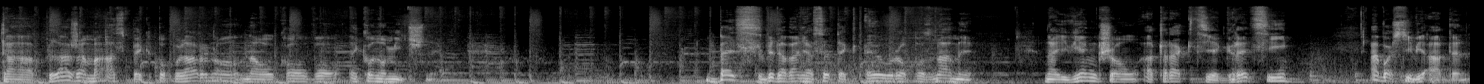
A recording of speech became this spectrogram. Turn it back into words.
Ta plaża ma aspekt popularno-naukowo-ekonomiczny. Bez wydawania setek euro poznamy największą atrakcję Grecji, a właściwie Aten.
